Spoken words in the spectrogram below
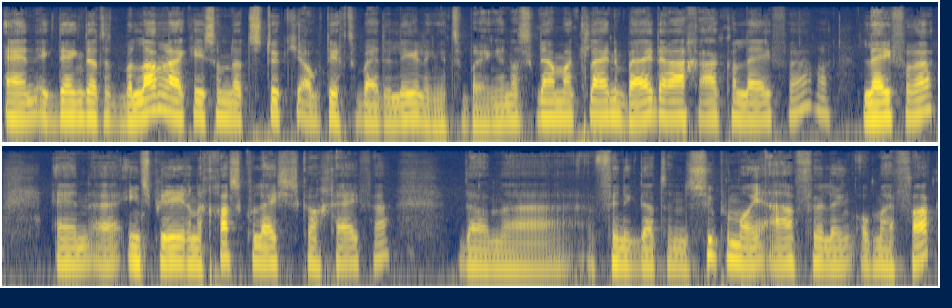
En ik denk dat het belangrijk is om dat stukje ook dichter bij de leerlingen te brengen. En als ik daar maar een kleine bijdrage aan kan leveren, en uh, inspirerende gastcolleges kan geven, dan uh, vind ik dat een supermooie aanvulling op mijn vak.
